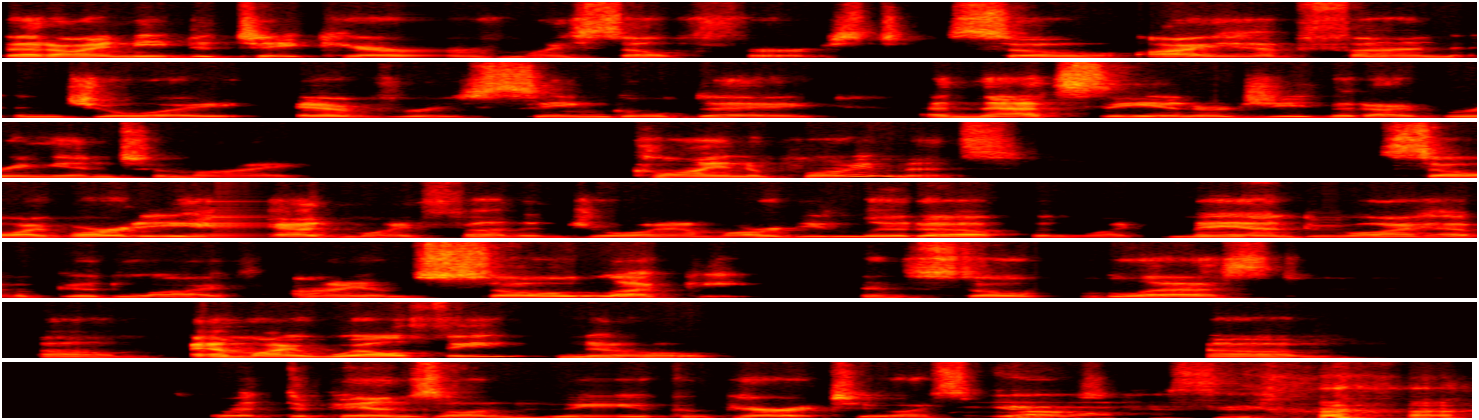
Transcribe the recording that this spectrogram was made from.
that I need to take care of myself first. So I have fun and joy every single day. And that's the energy that I bring into my client appointments. So I've already had my fun and joy. I'm already lit up and like, man, do I have a good life? I am so lucky and so blessed. Um, am I wealthy? No. Um, it depends on who you compare it to, I suppose. Yeah,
